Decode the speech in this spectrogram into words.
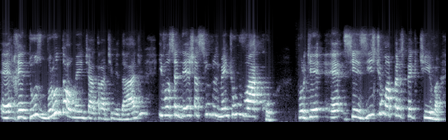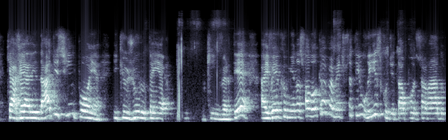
é, reduz brutalmente a atratividade e você deixa simplesmente um vácuo. Porque é, se existe uma perspectiva que a realidade se imponha e que o juro tenha que inverter, aí vem o que o Minas falou, que obviamente você tem o risco de estar posicionado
